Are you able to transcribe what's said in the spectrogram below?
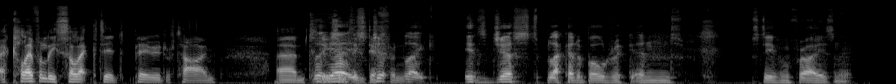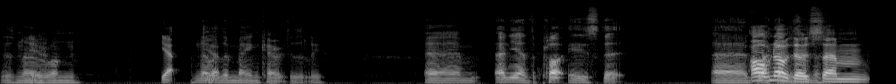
a cleverly selected period of time um, to But do yeah, something it's ju- different. like it's just Blackadder, Baldrick, and Stephen Fry, isn't it? There's no Yeah. one, yep, no yep. other main characters at least. Um, and yeah, the plot is that. Uh, Oh no, there's the- um,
